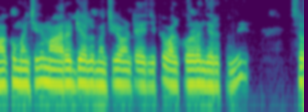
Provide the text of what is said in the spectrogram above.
మాకు మంచిది మా ఆరోగ్యాలు మంచిగా ఉంటాయని చెప్పి వాళ్ళు కోరడం జరుగుతుంది. సో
